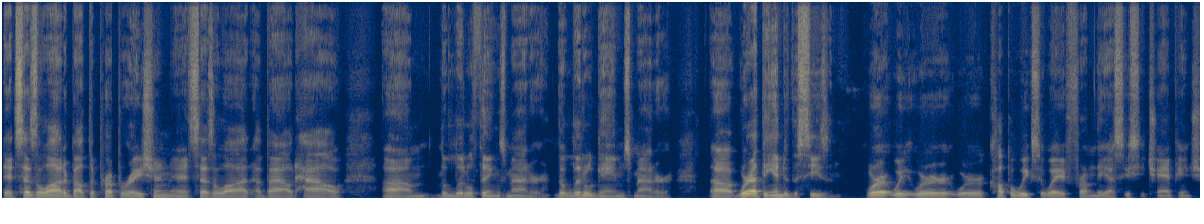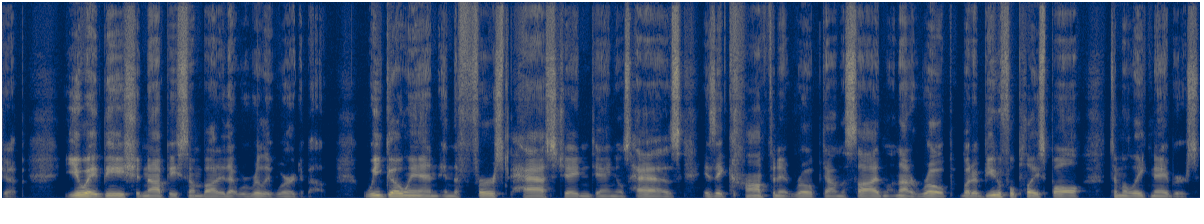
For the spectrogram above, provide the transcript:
it says a lot about the preparation and it says a lot about how um, the little things matter, the little games matter. Uh, we're at the end of the season. We're we, are we're we're a couple weeks away from the SEC championship. UAB should not be somebody that we're really worried about. We go in, and the first pass Jayden Daniels has is a confident rope down the side, not a rope, but a beautiful place ball to Malik Nabers.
